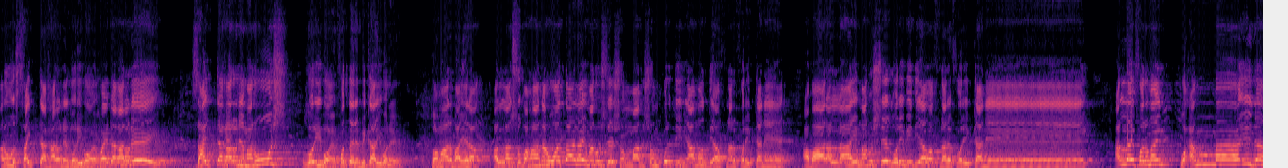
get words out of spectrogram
মানুষ ষাটটা কারণে গরিব হয়। কয়টা কারণে? ষাটটা কারণে মানুষ গরিব হয়, ফতের বিকারি বনে। তোমার ভাইয়েরা, আল্লাহ সুবাহানা হুয়া তাআলাই মানুষের সম্মান সম্পত্তি নিয়ামত দিয়ে আপনার পরীক্ষা নে। আবার আল্লাহ মানুষে গরিবি দিয়েও আপনার পরীক্ষা নে। আল্লাহ ফরমাইন ও আম্মা ইজা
